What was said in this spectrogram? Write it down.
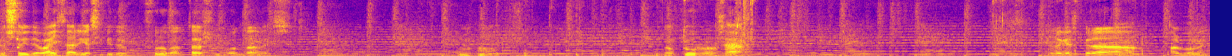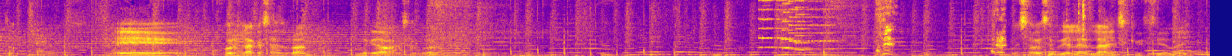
Yo soy de Baizar y así que te suelo cantar sus bondades. Nocturno, o sea... Tendré que esperar al momento. Eh, ¿Cuál es la casa de Durán? ¿Dónde quedaba la casa de Durán? Pensaba que se podía leer la inscripción ahí.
